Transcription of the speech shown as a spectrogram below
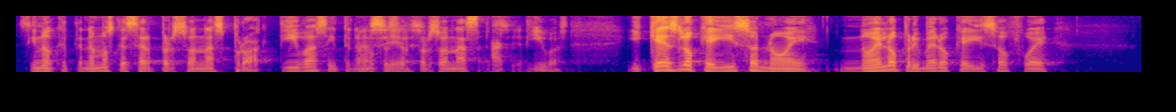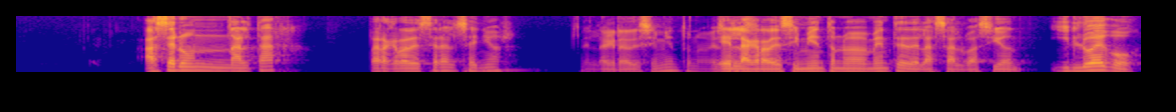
sino que tenemos que ser personas proactivas y tenemos que ser personas activas. ¿Y qué es lo que hizo Noé? Noé lo primero que hizo fue hacer un altar para agradecer al Señor. El agradecimiento, una El agradecimiento nuevamente de la salvación. Y luego,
